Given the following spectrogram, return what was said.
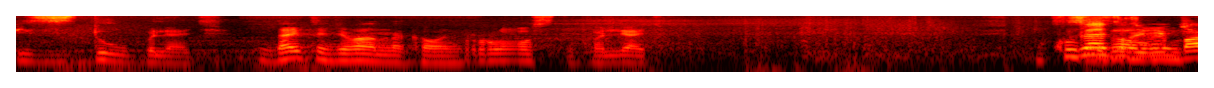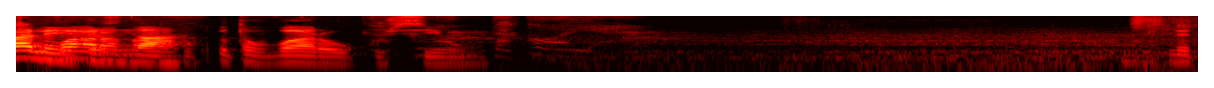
Пизду, блять. Дайте диван на кого-нибудь. Просто, блять. Куда Сзади заебали Вара нахуй, кто-то Как укусил. Блять,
